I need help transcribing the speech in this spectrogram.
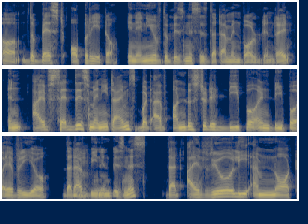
uh, the best operator in any of the hmm. businesses that i'm involved in right and i've said this many times but i've understood it deeper and deeper every year that mm. i've hmm. been in business that I really am not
